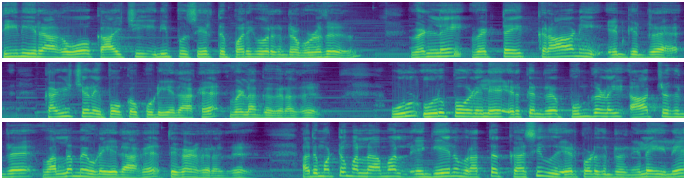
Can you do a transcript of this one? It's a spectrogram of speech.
தீநீராகவோ காய்ச்சி இனிப்பு சேர்த்து பருகி வருகின்ற பொழுது வெள்ளை வெட்டை கிராணி என்கின்ற கழிச்சலை போக்கக்கூடியதாக விளங்குகிறது. உள் உறுப்புகளிலே இருக்கின்ற புண்களை ஆற்றுகின்ற வல்லமை உடையதாக திகழ்கிறது. அது மட்டுமல்லாமல் எங்கேனும் இரத்த கசிவு ஏற்படுகின்ற நிலையிலே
